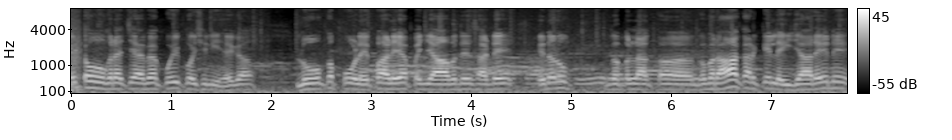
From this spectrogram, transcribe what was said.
ਇਹ ਢੋਂਗ ਰਚਿਆ ਹੋਇਆ ਕੋਈ ਕੁਝ ਨਹੀਂ ਹੈਗਾ। ਲੋਕ ਭੋਲੇ ਭਾਲੇ ਆ, ਪੰਜਾਬ ਦੇ ਸਾਡੇ, ਇਹਨਾਂ ਨੂੰ ਗਬਲਾ ਕਰਕੇ ਲਈ ਜਾ ਰਹੇ ਨੇ।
